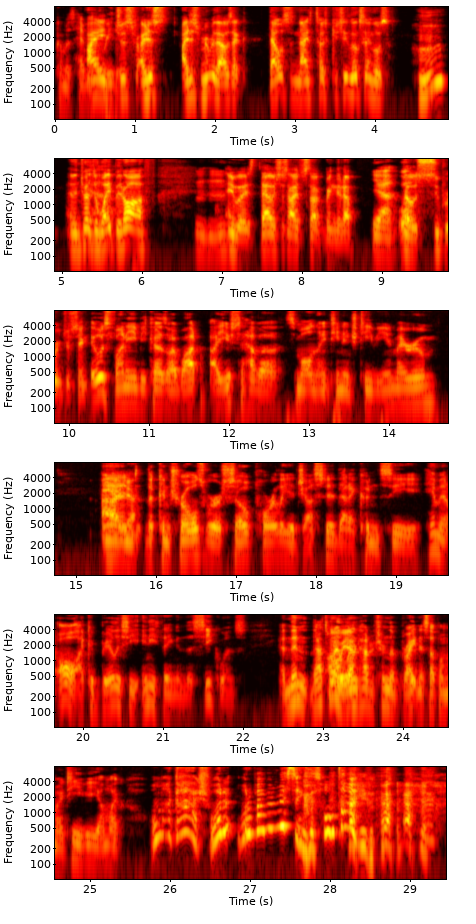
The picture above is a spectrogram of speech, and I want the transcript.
Come as heavy I breathing. just, I just, I just remember that. I was like, that was a nice touch because she looks and goes, huh, and then tries to wipe it off. hmm Anyways, that was just. I just thought I'd bring that up. Yeah, that was super interesting. it was funny because I watched. I used to have a small 19-inch TV in my room, Ah, and yeah. the controls were so poorly adjusted that I couldn't see him at all. I could barely see anything in the sequence. And then that's when Oh, I yeah. learned how to turn the brightness up on my TV. I'm like, oh my gosh, what what have I been missing this whole time?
